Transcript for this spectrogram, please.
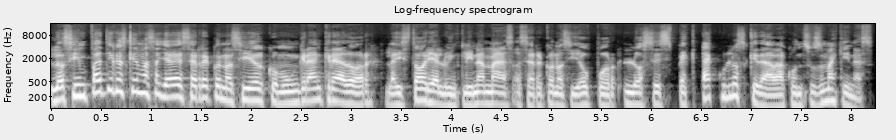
Lo simpático es que más allá de ser reconocido como un gran creador, la historia lo inclina más a ser reconocido por los espectáculos que daba con sus máquinas.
